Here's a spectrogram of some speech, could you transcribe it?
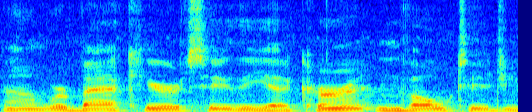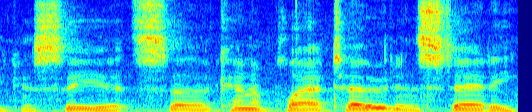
Uh, we're back here to the uh, current and voltage. You can see it's uh, kind of plateaued and steady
